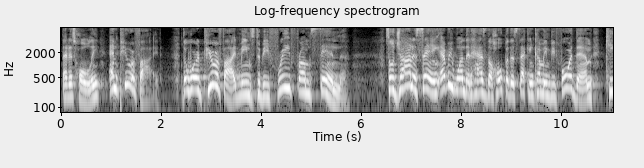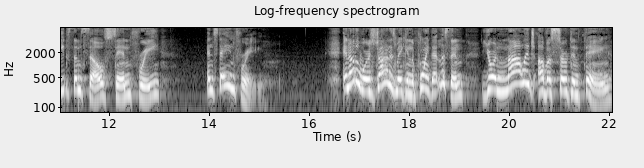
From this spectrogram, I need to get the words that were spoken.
that is holy and purified. The word purified means to be free from sin so John is saying everyone that has the hope of the second coming before them keeps themselves sin free and stain free. In other words, John is making the point that listen, your knowledge of a certain thing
